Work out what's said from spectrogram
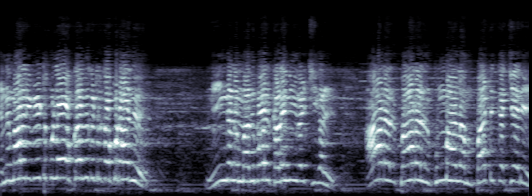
என்ன மாதிரி வீட்டுக்குள்ளே உட்கார்ந்துகிட்டு இருக்க கூடாது. நீங்களும் அதுபோல் கலை நிகழ்ச்சிகள் ஆடல் பாடல் கும்மாளம் பாட்டு கச்சேரி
